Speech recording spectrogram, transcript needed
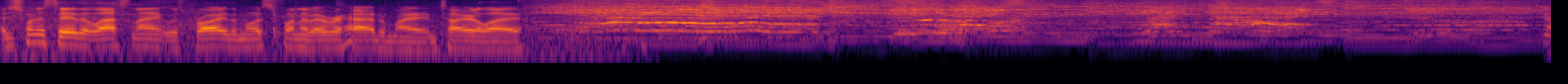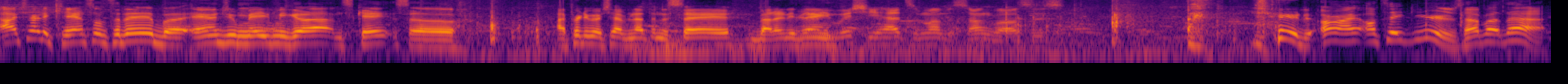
I just want to say that last night was probably the most fun I've ever had in my entire life. I tried to cancel today, but Andrew made me go out and skate, so I pretty much have nothing to say about anything. Really wish you had some other sunglasses. Dude, all right, I'll take yours. How about that?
